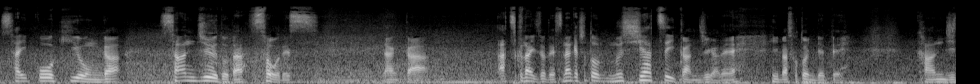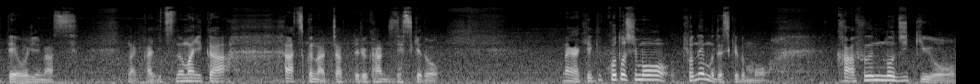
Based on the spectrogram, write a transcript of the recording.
最高気温が30度だそうです。なんか暑くないそうです。なんかちょっと蒸し暑い感じがね今外に出て感じております。なんかいつの間にか暑くなっちゃってる感じですけどなんか結局今年も去年もですけども花粉の時期を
